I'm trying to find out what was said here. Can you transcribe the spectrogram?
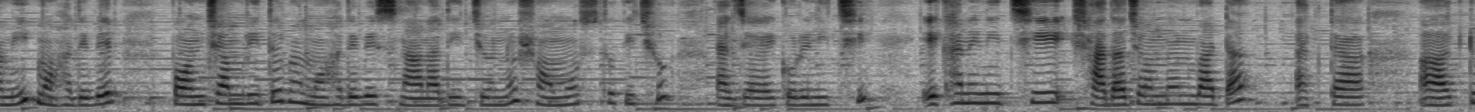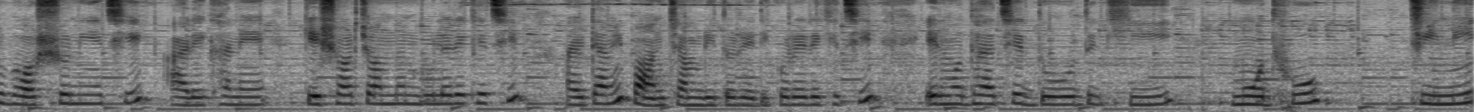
আমি মহাদেবের পঞ্চামৃত এবং মহাদেবের স্নানাদির জন্য সমস্ত কিছু এক জায়গায় করে নিচ্ছি। এখানে নিচ্ছি সাদা চন্দন বাটা, একটা একটু ভস্য নিয়েছি, আর এখানে কেশর চন্দন গুলে রেখেছি, আর এটা আমি পঞ্চামৃত রেডি করে রেখেছি। এর মধ্যে আছে দুধ, ঘি, মধু, চিনি,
